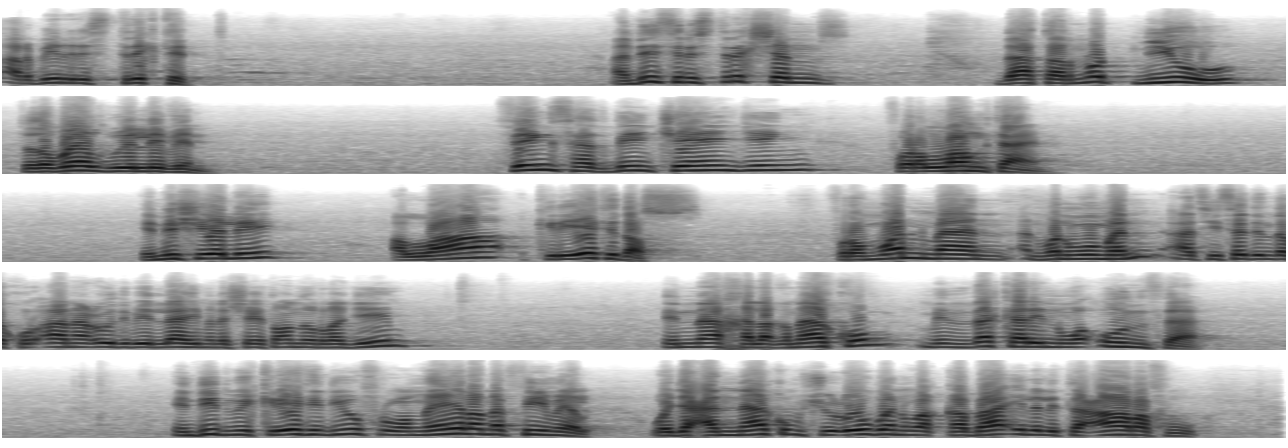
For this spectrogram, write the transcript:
are being restricted. And these restrictions that are not new to the world we live in. Things have been changing for a long time. Initially, Allah created us from one man and one woman, as He said in the Quran, أعوذ بالله من الشيطان الرجيم إنا خلقناكم من ذكر وأنثى Indeed, we created you from a male and a female. وجعلناكم شعوبا وقبائل لتعارفوا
